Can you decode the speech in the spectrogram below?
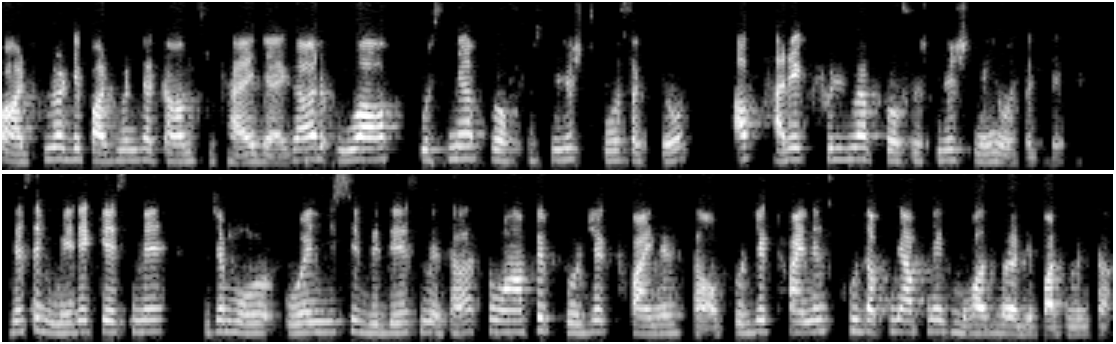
पार्टिकुलर डिपार्टमेंट का काम सिखाया जाएगा और वो आप, उसमें आप प्रोफेशनलिस्ट हो सकते हो। आप हर एक फ़ील्ड में आप प्रोफेशनलिस्ट नहीं हो सकते। जैसे मेरे केस में जब ओएनजीसी विदेश में था तो वहाँ पे प्रोजेक्ट फाइनेंस था और प्रोजेक्ट फाइनेंस खुद अपने आप में एक बहुत बड़ा डिपार्टमेंट था।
